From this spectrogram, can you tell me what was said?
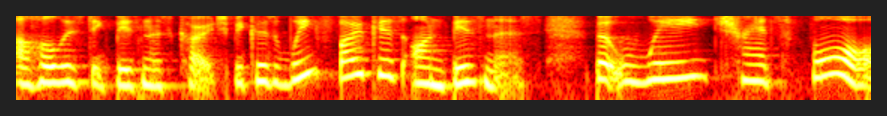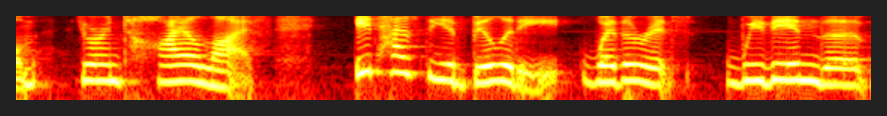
a holistic business coach because we focus on business, but we transform your entire life. It has the ability, whether it's within the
